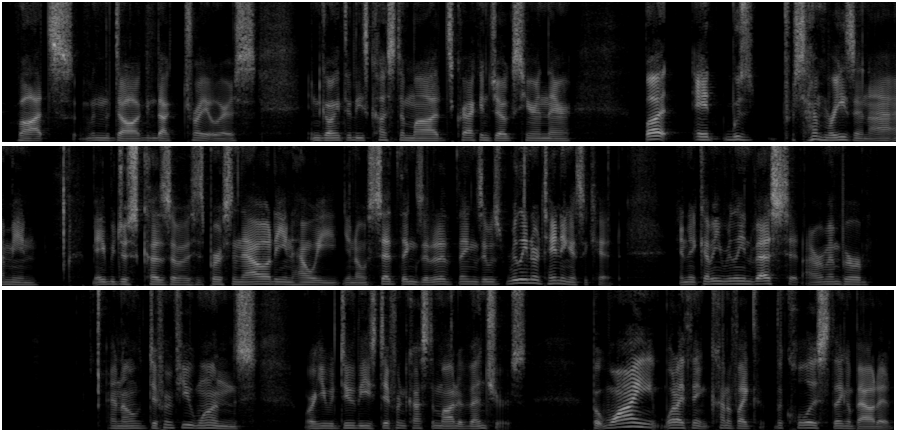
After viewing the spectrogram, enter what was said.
bots, when the dog and Dr. Trayaurus, and going through these custom mods, cracking jokes here and there. But it was for some reason. I, I mean, maybe just because of his personality and how he, you know, said things and did things. It was really entertaining as a kid, and it got me really invested. I remember I know, different few ones where he would do these different custom mod adventures. But why, what I think kind of like the coolest thing about it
